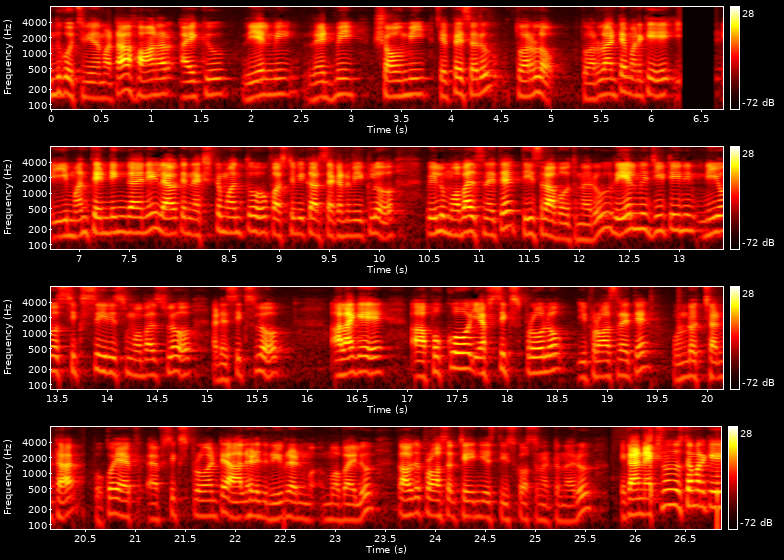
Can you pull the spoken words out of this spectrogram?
ముందుకు వచ్చినాయి అనమాట Honor iQOO Realme Redmi Xiaomi చెప్పేశారు. త్వరలో త్వరలో అంటే మనకి ఈ మంత్ ఎండింగ్ కానీ లేకపోతే next month first week or second వీక్లో వీళ్ళు మొబైల్స్ని అయితే తీసుకురాబోతున్నారు. Realme GT Neo six series మొబైల్స్లో అంటే సిక్స్లో అలాగే పొక్కో ఎఫ్ సిక్స్ ప్రోలో ఈ ప్రాసెసర్ అయితే ఉండొచ్చంట. Poco F F six pro అంటే ఆల్రెడీ రీబ్రాండ్ మొబైల్ కాకపోతే ప్రాసెసర్ చేంజ్ చేసి తీసుకొస్తున్నట్టున్నారు. ఇక నెక్స్ట్ చూస్తే మనకి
